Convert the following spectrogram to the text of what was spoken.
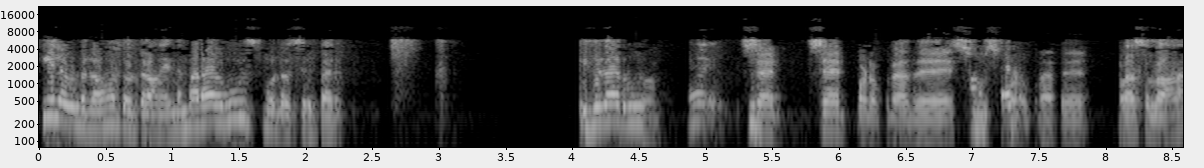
கீழே விழுறவங்க தோத்துருவாங்க. இந்த மாதிரி ரூல்ஸ் போட்டு வச்சிருப்பாரு. இதுதான் ரூல் ஷர்ட் ஷர்ட் போடக்கூடாது ஷூஸ் போடக்கூடாது. சொல்லுவாங்க.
